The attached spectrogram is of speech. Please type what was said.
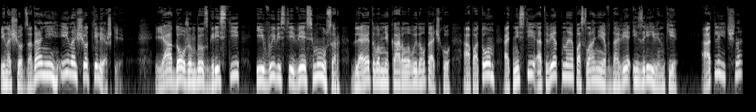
И насчет заданий, и насчет тележки. Я должен был сгрести и вывести весь мусор, для этого мне Карл выдал тачку, а потом отнести ответное послание вдове из Ривенки. Отлично.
